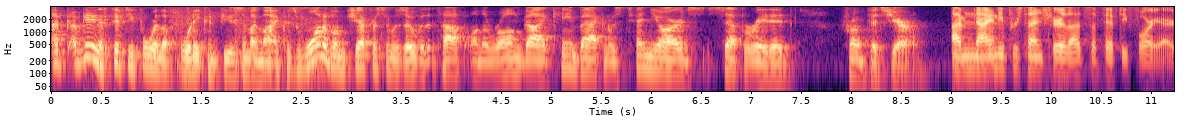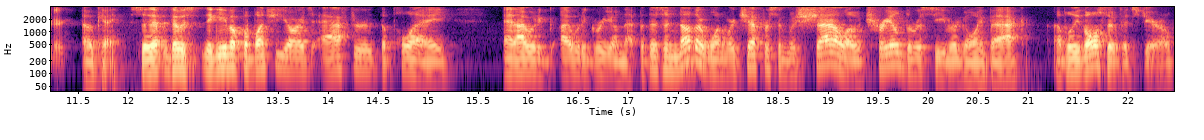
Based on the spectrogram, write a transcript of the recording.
I'm getting the 54 and the 40 confused in my mind because one of them, Jefferson, was over the top on the wrong guy, came back and was 10 yards separated from Fitzgerald. I'm 90% sure that's the 54 yarder. Okay, so that those they gave up a bunch of yards after the play, and I would I would agree on that. But there's another one where Jefferson was shallow, trailed the receiver going back. I believe also Fitzgerald,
